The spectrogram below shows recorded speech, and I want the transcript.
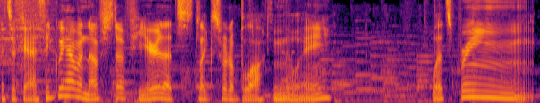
It's okay. I think we have enough stuff here that's like sort of blocking the way. Let's bring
